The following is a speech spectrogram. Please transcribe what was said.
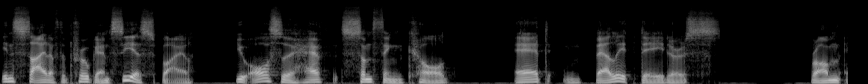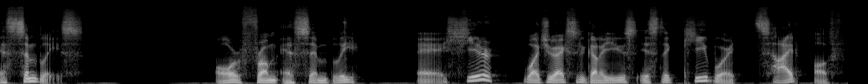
inside of the program CS file, you also have something called add validators from assemblies or from assembly. Uh, here, what you're actually going to use is the keyword type of.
